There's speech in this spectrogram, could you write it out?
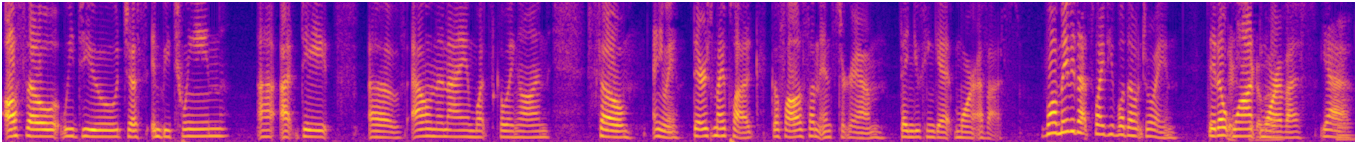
Also, we do just in between uh, updates of Allan and I and what's going on. So, anyway, there's my plug. Go follow us on Instagram. Then you can get more of us. Well, maybe that's why people don't join. They don't They're want more us. of us. Yeah.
